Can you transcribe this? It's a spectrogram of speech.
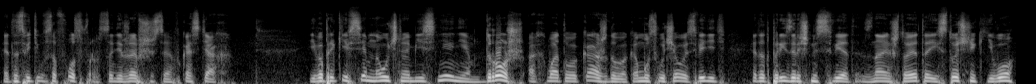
Это светился фосфор, содержавшийся в костях. И вопреки всем научным объяснениям, дрожь охватывала каждого, кому случалось видеть этот призрачный свет, зная, что это источник его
